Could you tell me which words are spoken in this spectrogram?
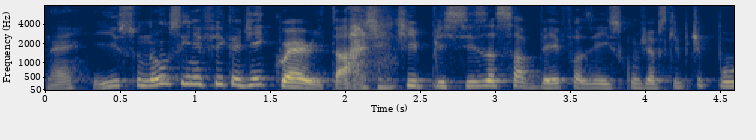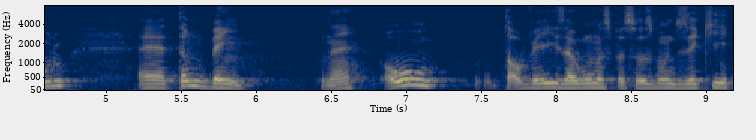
né? E isso não significa jQuery, tá? A gente precisa saber fazer isso com JavaScript puro é, também, né? Ou talvez algumas pessoas vão dizer que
